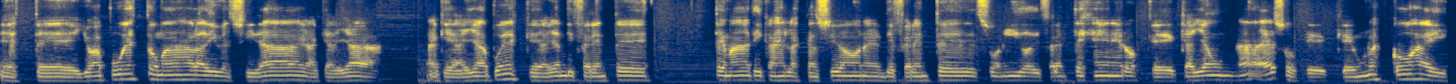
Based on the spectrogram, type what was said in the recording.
Este, yo apuesto más a la diversidad, a que haya, a que haya pues, que hayan diferentes temáticas en las canciones, diferentes sonidos, diferentes géneros, que, que haya un, nada de eso, que, que, uno escoja y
